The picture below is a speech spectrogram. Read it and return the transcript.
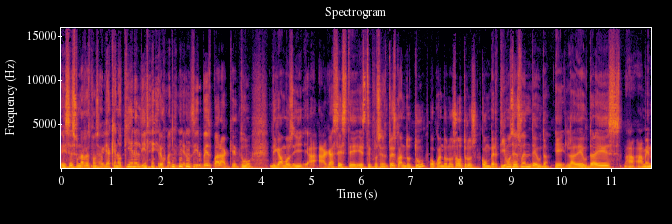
esa es una responsabilidad que no tiene el dinero. El dinero sirve para que tú, digamos, hagas este, este proceso. Entonces, cuando tú o cuando nosotros convertimos eso en deuda, eh, la deuda es, a, menos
